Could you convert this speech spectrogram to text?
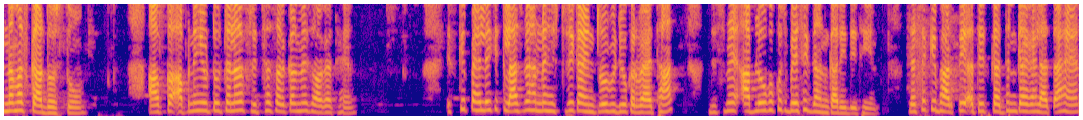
नमस्कार दोस्तों, आपका अपने यूट्यूब चैनल फ्रिच्छा सर्कल में स्वागत है। इसके पहले की क्लास में हमने हिस्ट्री का इंट्रो वीडियो करवाया था, जिसमें आप लोगों को कुछ बेसिक जानकारी दी थी। जैसे कि भारतीय अतीत का अध्ययन क्या कहलाता है,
